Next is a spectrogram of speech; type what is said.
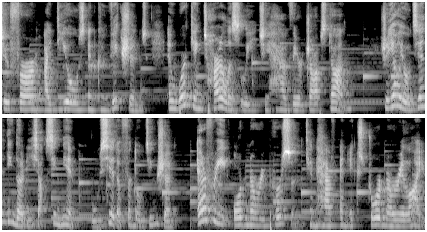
to firm ideals and convictions and working tirelessly to have their jobs done. 只要有坚定的理想信念，不懈的奋斗精神，every ordinary person can have an extraordinary life。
